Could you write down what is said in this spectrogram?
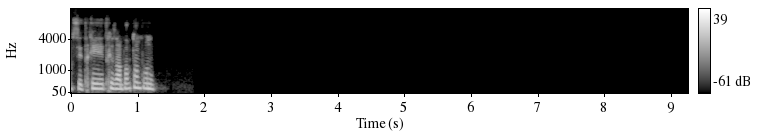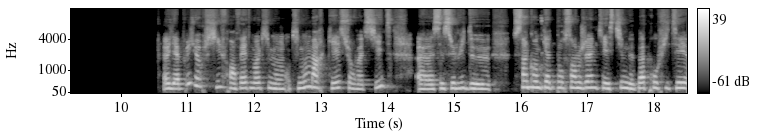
C'est très très important pour nous. il y a plusieurs chiffres, en fait, moi, qui m'ont marqué sur votre site. c'est celui de 54% de jeunes qui estiment ne pas profiter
